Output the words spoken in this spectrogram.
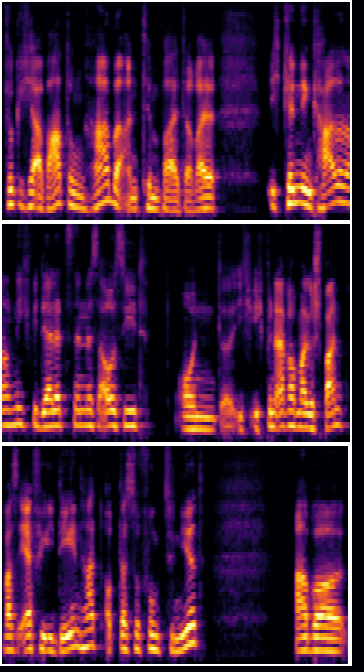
wirkliche Erwartungen habe an Tim Walter, weil ich kenne den Kader noch nicht, wie der letzten Endes aussieht. Und äh, ich, ich bin einfach mal gespannt, was er für Ideen hat, ob das so funktioniert. Aber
